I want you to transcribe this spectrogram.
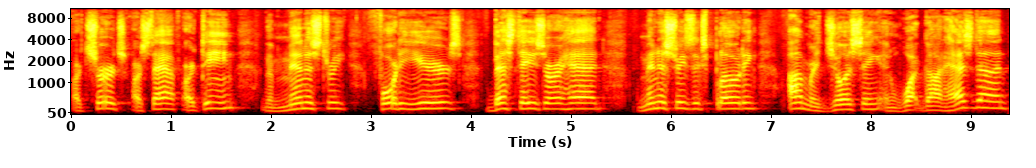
our church, our staff, our team, the ministry, 40 years, best days are ahead, ministry's exploding. I'm rejoicing in what God has done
